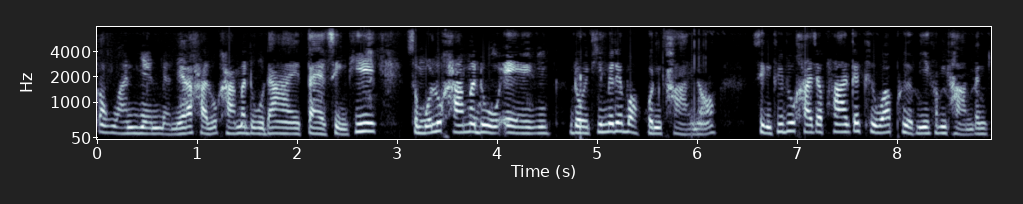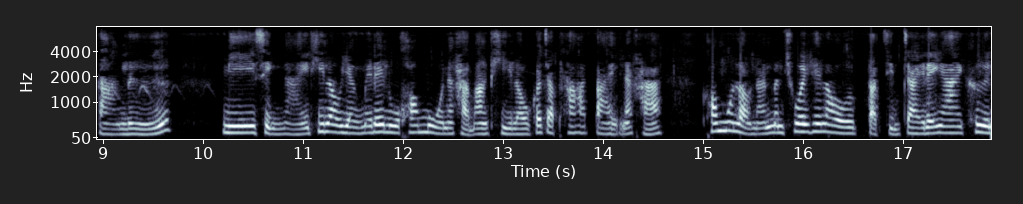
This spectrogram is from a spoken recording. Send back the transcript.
กลางวันเย็นแบบนี้แหละค่ะลูกค้ามาดูได้ แต่สิ่งที่สมมุติลูกค้ามาดูเอง โดยที่ไม่ได้บอกคนขายเนาะสิ่งที่ลูกค้าจะพลาดก็คือว่าเผื่อมีคำถามต่างๆ หรือมีสิ่งไหนที่เรายังไม่ได้รู้ข้อมูลนะคะ บางทีเราก็จะพลาดไปนะคะ ข้อมูลเหล่านั้นมันช่วยให้เราตัดสินใจได้ง่ายขึ้น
